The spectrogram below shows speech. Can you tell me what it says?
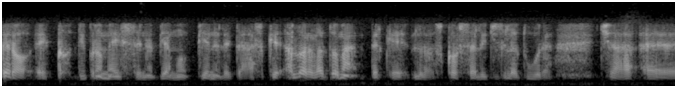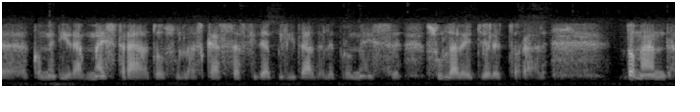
però ecco, di promesse ne abbiamo piene le tasche. Allora la domanda, perché la scorsa legislatura ci ha eh, dire, ammaestrato sulla scarsa affidabilità delle promesse sulla legge elettorale. Domanda,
